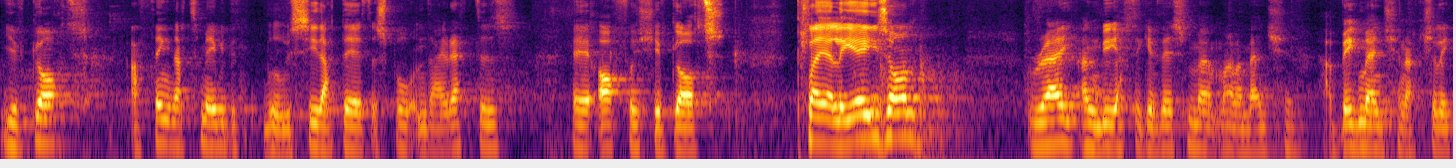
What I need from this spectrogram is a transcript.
You've got I think that's maybe, the, well, we see that there at the sporting directors uh, office. You've got player liaison, Ray, and we have to give this man a mention, a big mention actually.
